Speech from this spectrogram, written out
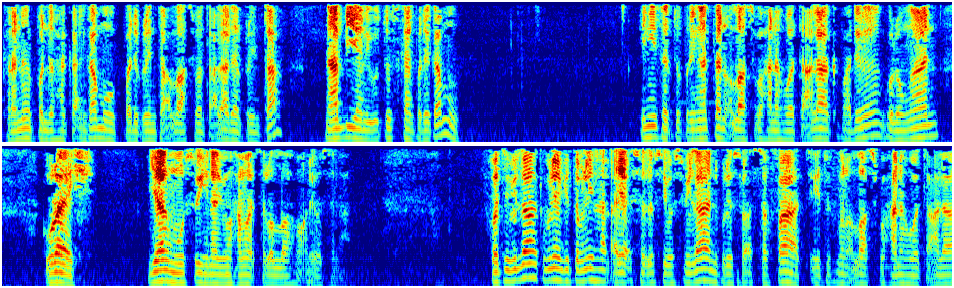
kerana penderhakaan kamu kepada perintah Allah SWT dan perintah Nabi yang diutuskan pada kamu? Ini satu peringatan Allah SWT kepada golongan Quraisy yang musuhi Nabi Muhammad SAW. Fatihullah kemudian kita melihat ayat 159 daripada surah As-Safat iaitu firman Allah taala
